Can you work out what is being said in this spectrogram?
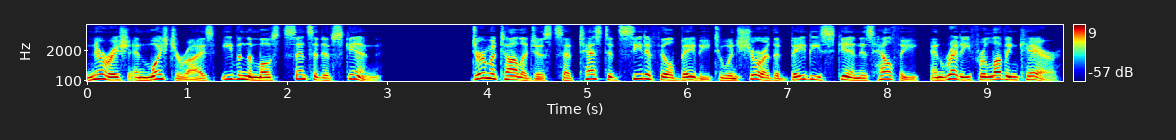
nourish, and moisturize even the most sensitive skin. Dermatologists have tested Cetaphil Baby to ensure that baby's skin is healthy and ready for loving care.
